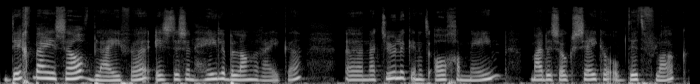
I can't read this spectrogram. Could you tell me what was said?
Dicht bij jezelf blijven is dus een hele belangrijke. Uh, natuurlijk in het algemeen, maar dus ook zeker op dit vlak.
